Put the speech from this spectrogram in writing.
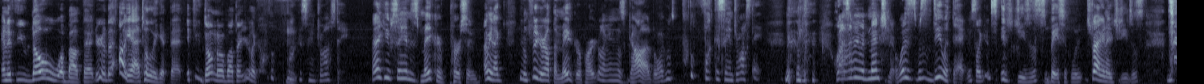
And if you know about that, you're gonna be like, oh yeah, I totally get that. If you don't know about that, you're like, who the fuck is Andraste? And I keep saying this maker person. I mean, I, you can figure out the maker part. You're like, it's God. But I'm like, who the fuck is Andraste? Why does everyone mention it? What is what's the deal with that? And it's like it's it's Jesus basically. It's Dragon Age Jesus.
